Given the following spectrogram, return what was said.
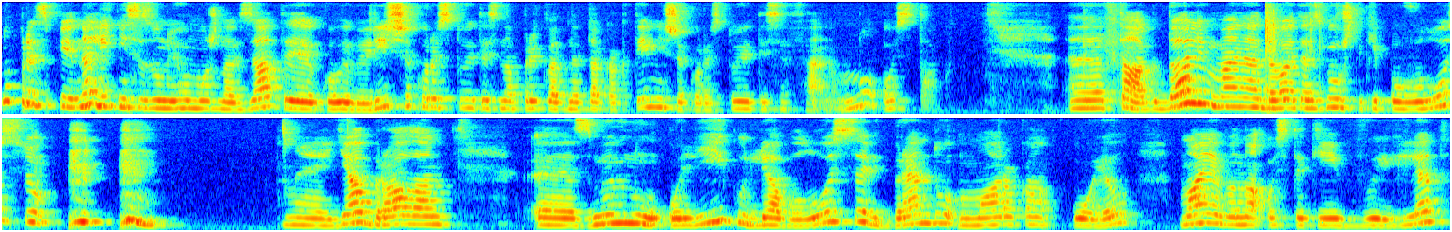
Ну, в принципі, на літній сезон його можна взяти, коли ви рідше користуєтесь, наприклад, не так активніше користуєтеся феном. Ну, ось так. Е, так, далі в мене, давайте знову ж таки по волоссю. Е, Я брала е, змивну олійку для волосся від бренду Moroccan Oil. Має вона ось такий вигляд.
